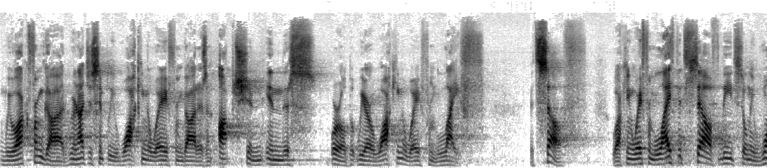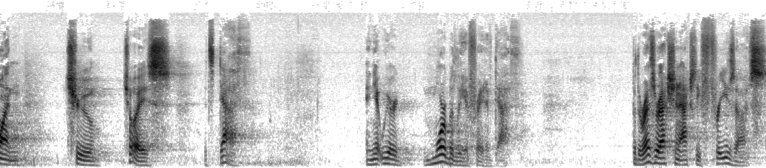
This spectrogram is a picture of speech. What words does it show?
and we walk from God. We're not just simply walking away from God as an option in this world, but we are walking away from life itself. Walking away from life itself leads to only one true choice it's death. And yet we are morbidly afraid of death. But the resurrection actually frees us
